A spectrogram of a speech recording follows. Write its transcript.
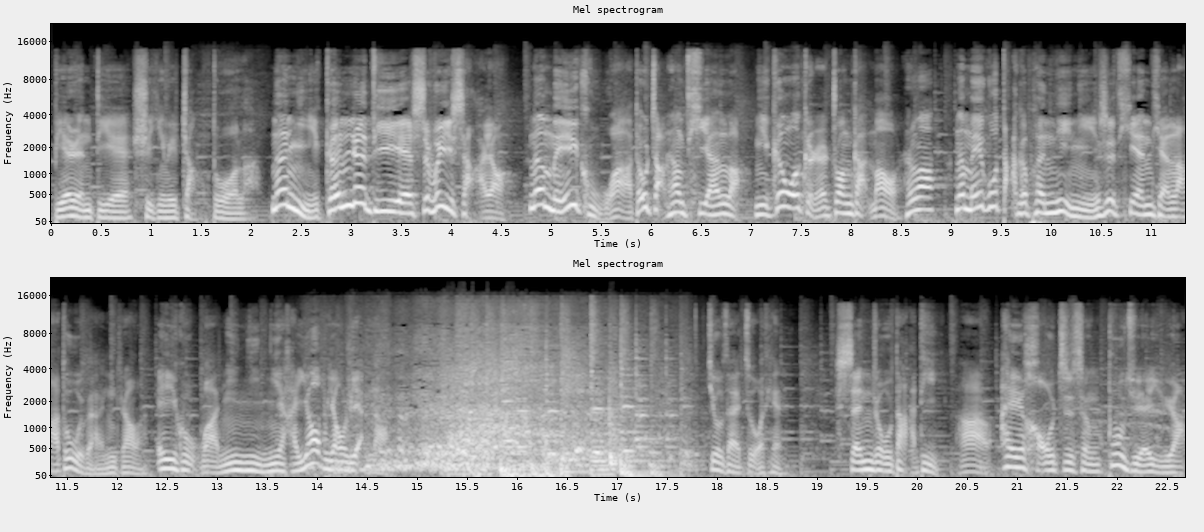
别人跌是因为涨多了，那你跟着跌是为啥呀？那美股啊都涨上天了，你跟我搁这装感冒是吧？那美股打个喷嚏，你是天天拉肚子，你知道吧？A 股啊，你你你还要不要脸呢？就在昨天，神州大地啊，哀嚎之声不绝于耳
